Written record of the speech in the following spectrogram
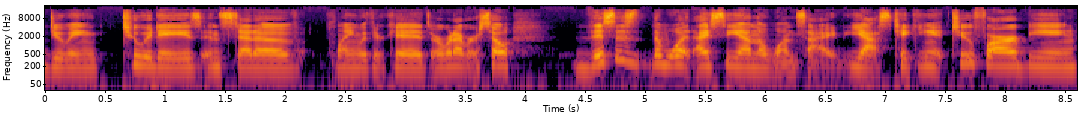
doing two a days instead of playing with your kids or whatever. So this is the what I see on the one side. Yes, taking it too far being,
